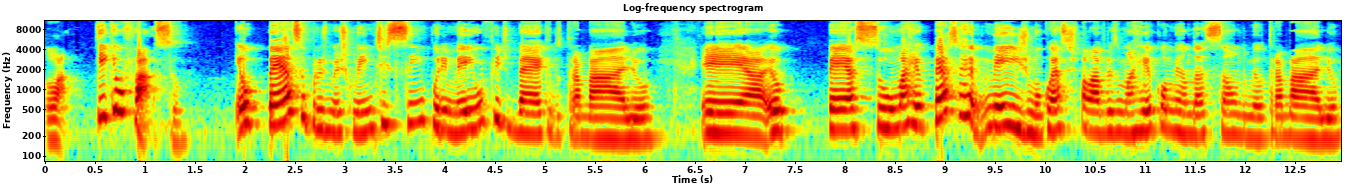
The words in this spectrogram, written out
lá. O que, que eu faço? eu peço para os meus clientes, sim, por e-mail, um feedback do trabalho. É, eu peço uma peço mesmo com essas palavras uma recomendação do meu trabalho.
